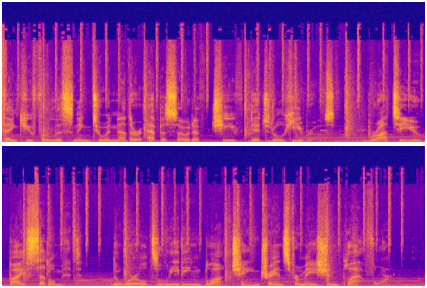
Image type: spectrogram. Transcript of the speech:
Thank you for listening to another episode of Chief Digital Heroes, brought to you by SettleMint, the world's leading blockchain transformation platform.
